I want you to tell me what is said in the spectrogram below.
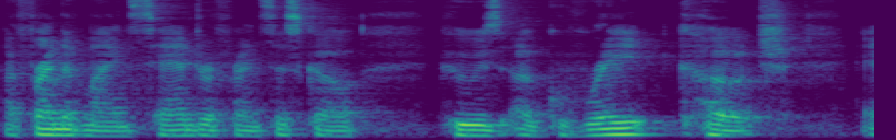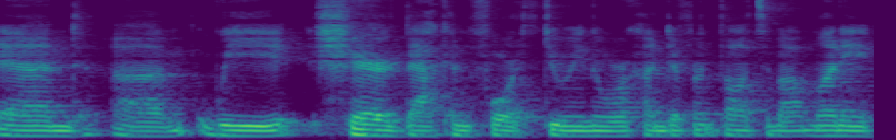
a friend of mine, Sandra Francisco, who's a great coach and um, we shared back and forth doing the work on different thoughts about money,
